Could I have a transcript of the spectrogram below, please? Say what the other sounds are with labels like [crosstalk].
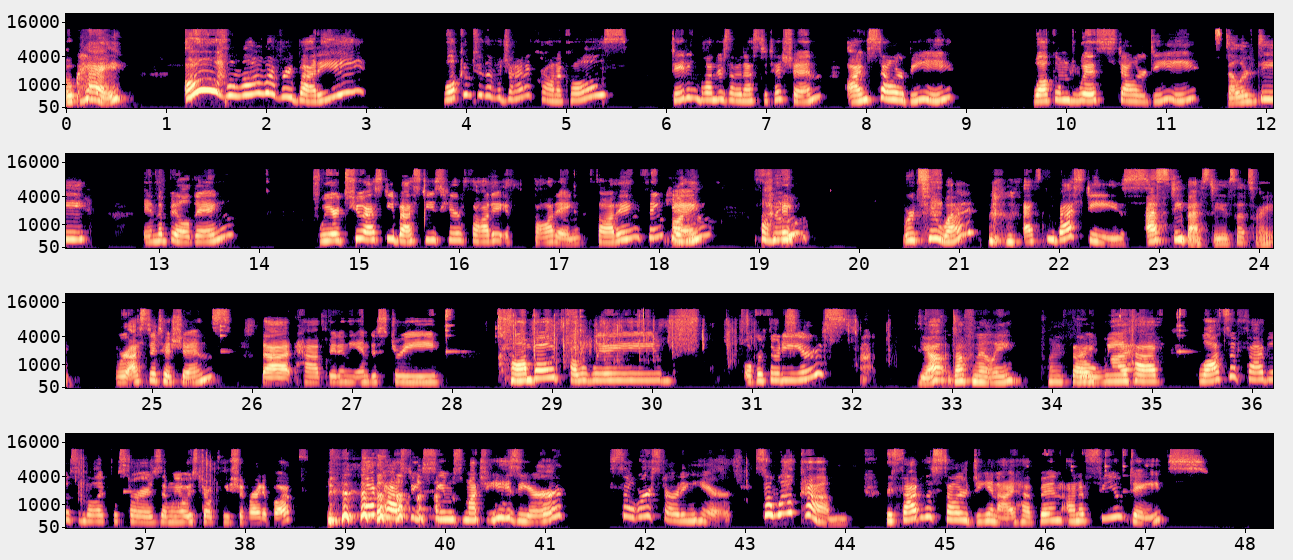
Okay. Oh, hello, everybody. Welcome to the Vagina Chronicles Dating Blunders of an Esthetician. I'm Stellar B, welcomed with Stellar D Stellar D. in the building. We are two SD besties here, thoughting, thoughting, thoughting, thinking, thoughting, We're two what? [laughs] SD besties. SD besties. That's right. We're estheticians that have been in the industry combo probably over 30 years. Yeah, definitely. 20, So we have lots of fabulous and delightful stories, and we always joked we should write a book. [laughs] Podcasting seems much easier, so we're starting here. So welcome. The fabulous Stellar D and I have been on a few dates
